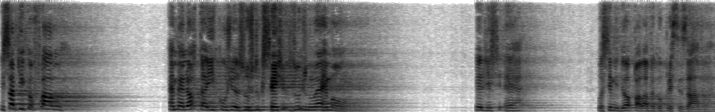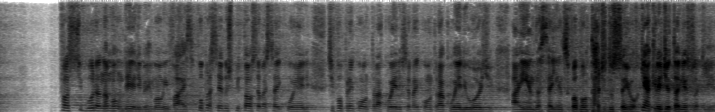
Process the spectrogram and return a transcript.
E sabe o que, que eu falo? É melhor estar tá aí com Jesus do que sem Jesus, não é, irmão? Ele disse: É, você me deu a palavra que eu precisava. Fala, segura na mão dele, meu irmão, e vai. Se for para sair do hospital, você vai sair com ele. Se for para encontrar com ele, você vai encontrar com ele hoje, ainda se for vontade do Senhor. Quem acredita nisso aqui?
